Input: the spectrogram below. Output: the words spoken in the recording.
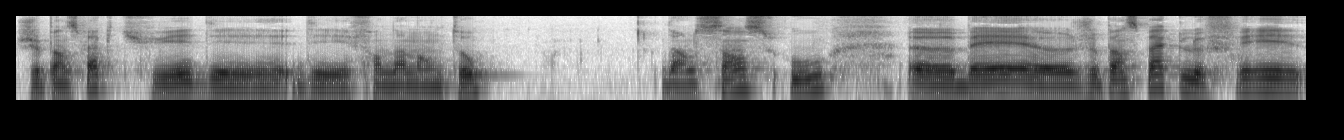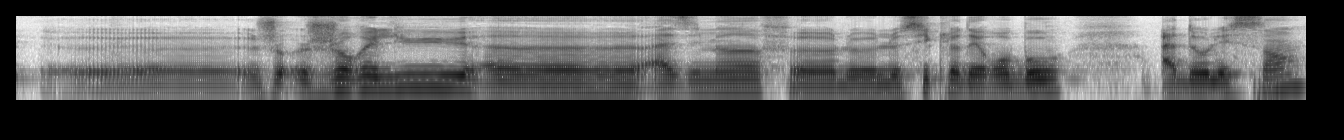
je pense pas que tu aies des, fondamentaux. Dans le sens où euh, ben euh, je pense pas que le fait euh, j'aurais lu euh, Asimov euh, le, le, cycle des robots adolescents.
